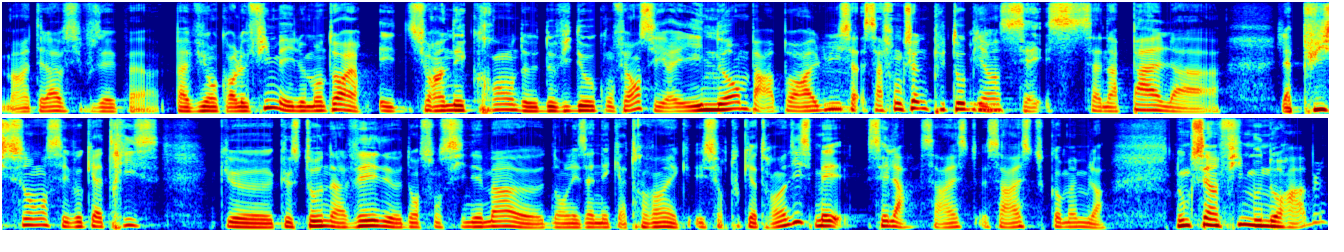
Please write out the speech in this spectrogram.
m'arrêter là si vous n'avez pas, pas, vu encore le film. Et le mentor est sur un écran de, de vidéoconférence, c'est énorme par rapport à lui. Ça, ça fonctionne plutôt bien. Mmh. Ça n'a pas la, la puissance évocatrice que, que, Stone avait euh, dans son cinéma euh, dans les années 80 et, surtout 90, mais c'est là, ça reste, ça reste quand même là. Donc c'est un film honorable,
